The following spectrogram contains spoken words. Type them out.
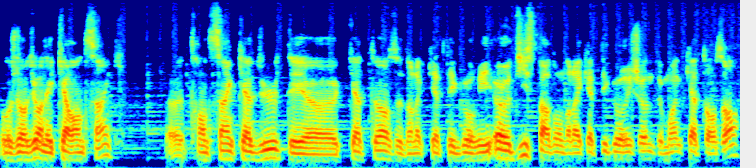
Aujourd'hui, on est 45, 35 adultes et 14 dans la catégorie 10 pardon dans la catégorie jeune de moins de 14 ans.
